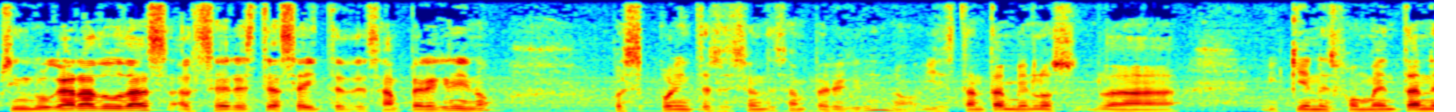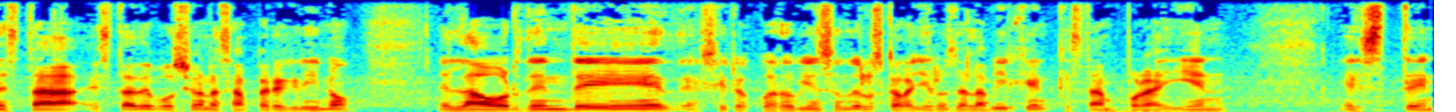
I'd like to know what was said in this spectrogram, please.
sin lugar a dudas, al ser este aceite de San Peregrino, pues por intercesión de San Peregrino. Y están también los quienes fomentan esta, esta devoción a San Peregrino, en la orden de, si recuerdo bien, son de los Caballeros de la Virgen, que están por ahí en, este,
